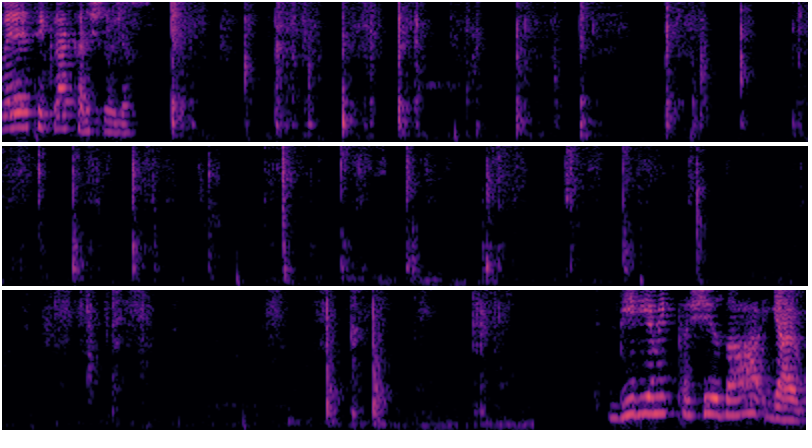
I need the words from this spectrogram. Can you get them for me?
Ve tekrar karıştıracağız. Bir yemek kaşığı daha yağ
